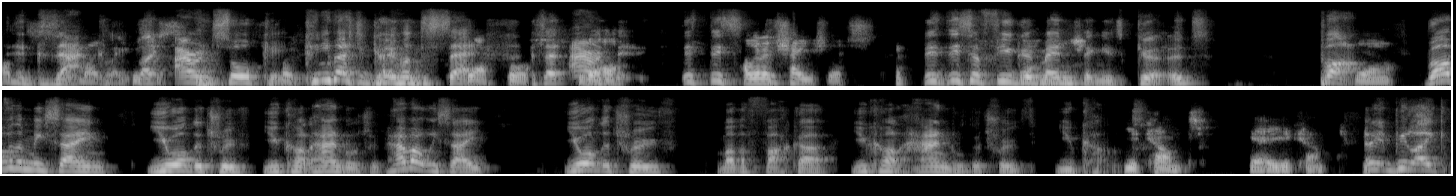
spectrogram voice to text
um, Exactly. Like is- Aaron Sorkin. Can you imagine going on to set Yeah, of course. said, Aaron, Yeah. this, this, I'm going to change this. this, this A Few Good Men thing is good, but Yeah. rather than me saying, you want the truth, you can't handle the truth, how about we say, you want the truth, motherfucker, you can't handle the truth, you can't. You can't. Yeah, you can't. And it'd be like,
